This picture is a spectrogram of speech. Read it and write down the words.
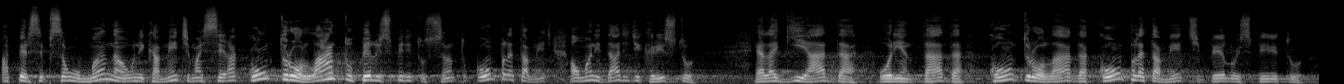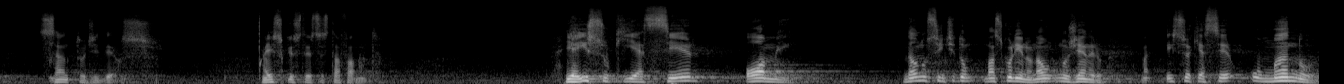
a percepção humana unicamente, mas será controlado pelo Espírito Santo completamente. A humanidade de Cristo, ela é guiada, orientada, controlada completamente pelo Espírito Santo de Deus. É isso que o texto está falando. E é isso que é ser homem não no sentido masculino, não no gênero. Mas isso aqui é ser humano.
